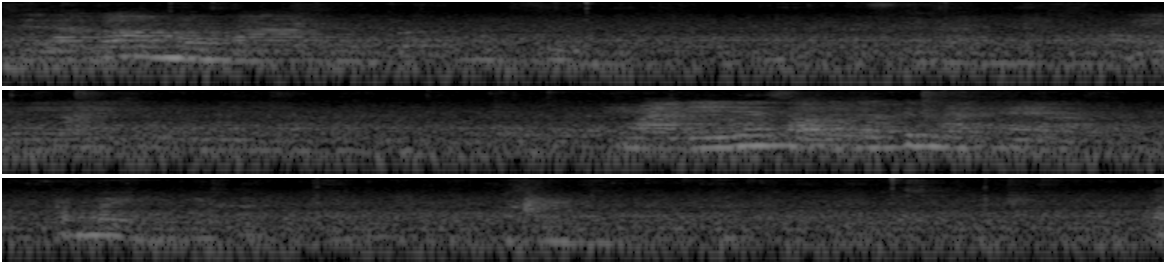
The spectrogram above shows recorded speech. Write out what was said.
เสร็จแล้วก็เอามาบังในนี้มานี้ดินสอมันก็ขึ้นมาแทน เอาใหม่ไหมคะ ก็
